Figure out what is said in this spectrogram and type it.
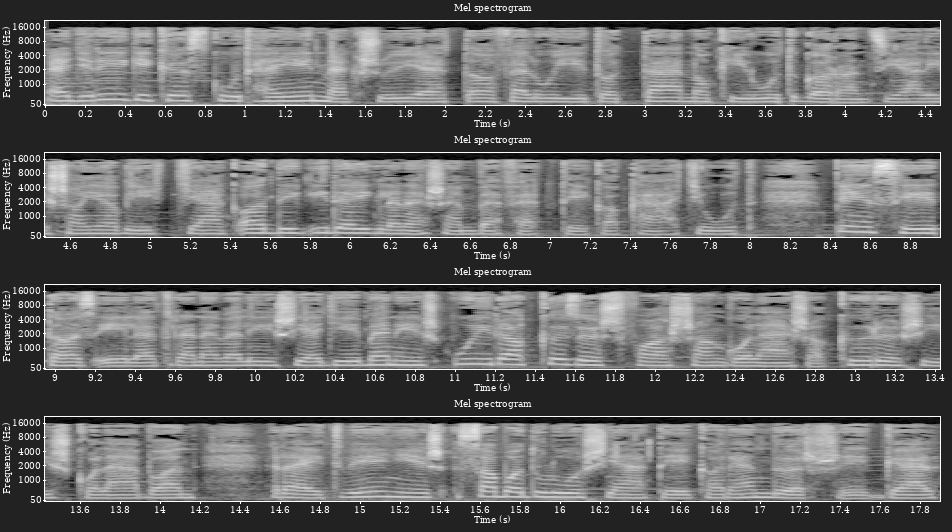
Egy régi közkút helyén megsüllyedt a felújított Tárnoki út, garanciálisan javítják, addig ideiglenesen befették a kátyút. Pénzhét az életre nevelés jegyében és újra közös farsangolás a körösi iskolában, rejtvény és szabadulós játék a rendőrséggel,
